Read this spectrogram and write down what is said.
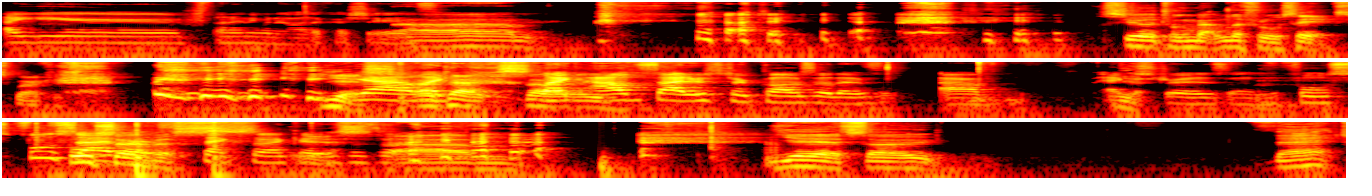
Are you? I don't even know what the question is. Um, so you're talking about literal sex workers. Yes. yeah, like okay. So like outside of strip clubs where there's um, extras and full full, Full service, service. sex workers Yes, as well. um, yeah. So that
